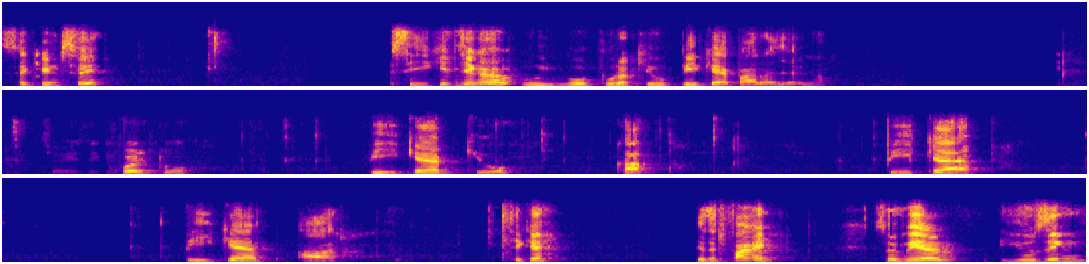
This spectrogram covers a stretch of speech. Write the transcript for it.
सेकंड से सी की जगह वो पूरा क्यू पी कैप आर आ जाएगा। Equal to P cap Q cup P cap P cap R ठीक है? Is it fine so we are using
